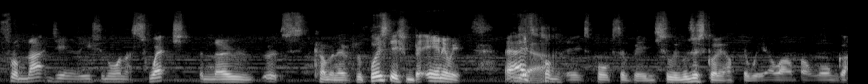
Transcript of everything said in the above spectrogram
From that generation on, I switched, and now it's coming out for the PlayStation. But anyway, it's Yeah. coming to Xbox eventually. We're just going to have to wait a little bit longer.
